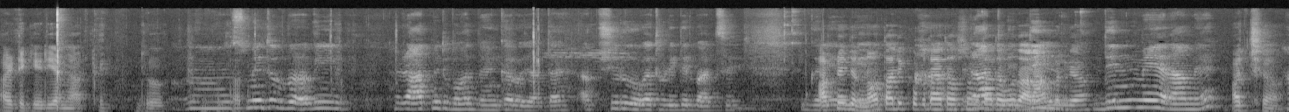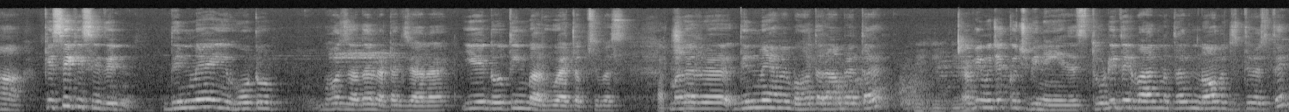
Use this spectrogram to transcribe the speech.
अर्टिकेरिया में आपके जो उसमें तो अभी रात में तो बहुत भयंकर हो जाता है। अब शुरू होगा थोड़ी देर बाद से। आपने जो नौ तारीख को बताया था उसमें बताया था वो तो आराम मिल गया। दिन में आराम है। अच्छा। हाँ किसी किसी दिन। दिन में ये होट बहुत ज़्यादा लटक जा रहा है। ये दो तीन बार हुआ है तब से बस। अच्छा। मगर दिन में हमें बहुत आराम रहता है। हम्म, हम्म, हम्म। अभी मुझे कुछ भी नहीं है। जैसे थोड़ी देर बाद मतलब नौ बजते बजते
